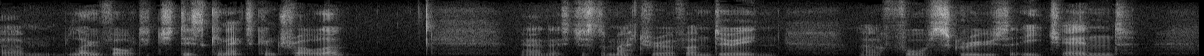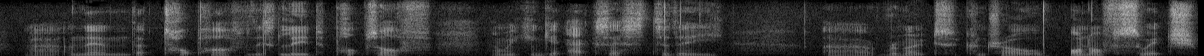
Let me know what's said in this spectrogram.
um, low voltage disconnect controller. And it's just a matter of undoing uh, four screws at each end uh, and then the top half of this lid pops off and we can get access to the uh, remote control on-off switch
